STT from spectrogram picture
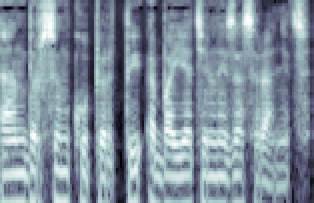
Андерсон Купер, ты обаятельный засранец.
